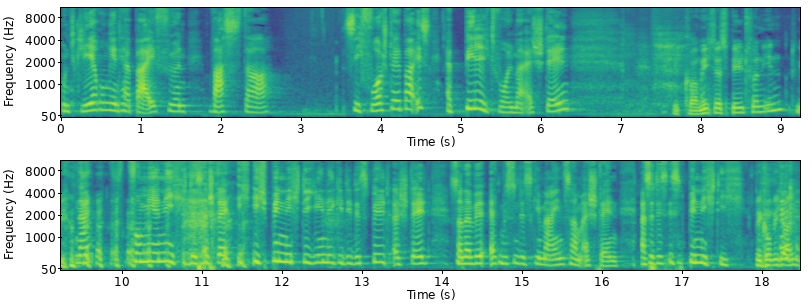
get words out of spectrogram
und Klärungen herbeiführen, was da sich vorstellbar ist. Ein Bild wollen wir erstellen. Bekomme ich das Bild von Ihnen? Nein, von mir nicht. Das erstellt, ich, ich bin nicht diejenige, die das Bild erstellt, sondern wir müssen das gemeinsam erstellen. Also das ist, bin nicht ich. Bekomme ich ein,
